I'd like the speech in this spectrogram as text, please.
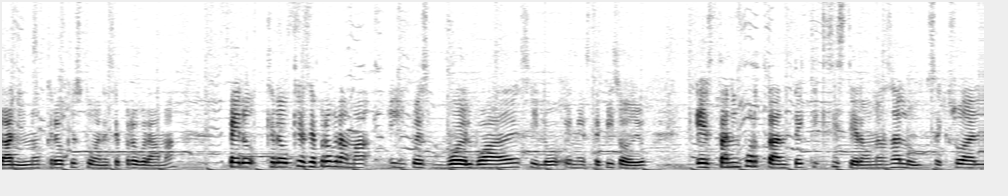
Dani no creo que estuvo en ese programa, pero creo que ese programa, y pues vuelvo a decirlo en este episodio, es tan importante que existiera una salud sexual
